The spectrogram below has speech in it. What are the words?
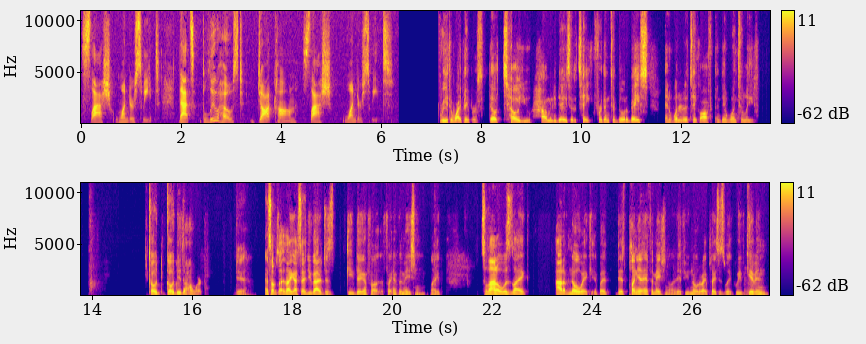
slash wondersuite. That's bluehost.com slash wondersuite. Read the white papers. They'll tell you how many days it'll take for them to build a base and when it'll take off and then when to leave. Go go do the homework. Yeah. And sometimes, like I said, you got to just keep digging for, for information. Like Solana was like out of nowhere, but there's plenty of information on it if you know the right places. Like we've Mhm. given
